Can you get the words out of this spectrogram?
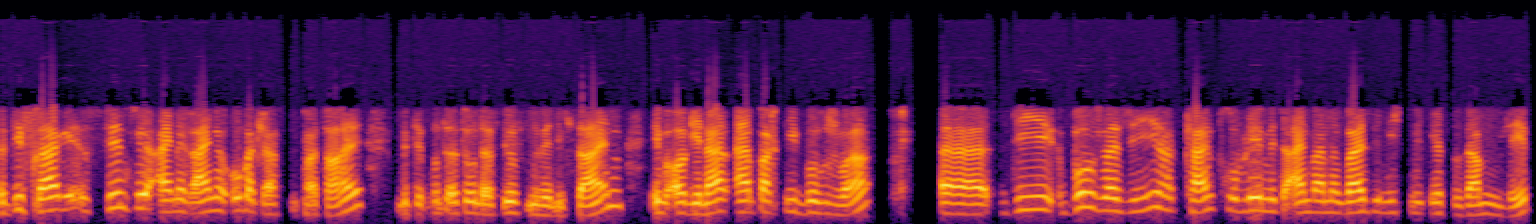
die Frage ist, sind wir eine reine Oberklassenpartei? Mit dem Unterton, das dürfen wir nicht sein. Im Original un parti bourgeois. Äh, die Bourgeoisie hat kein Problem mit der Einwanderung, weil sie nicht mit ihr zusammenlebt.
